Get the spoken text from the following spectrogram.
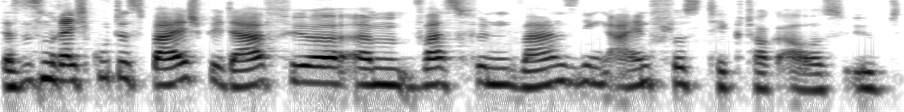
Das ist ein recht gutes Beispiel dafür, ähm, was für einen wahnsinnigen Einfluss TikTok ausübt.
